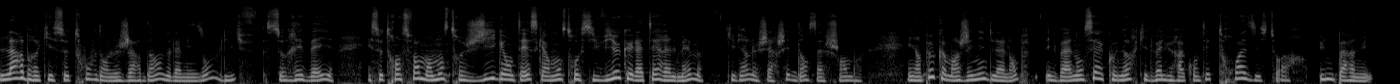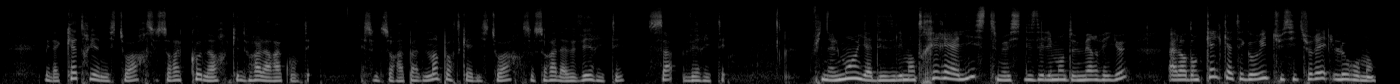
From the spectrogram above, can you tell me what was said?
l'arbre qui se trouve dans le jardin de la maison, l'if, se réveille et se transforme en monstre gigantesque, un monstre aussi vieux que la terre elle-même, qui vient le chercher dans sa chambre. Et un peu comme un génie de la lampe, il va annoncer à Connor qu'il va lui raconter trois histoires, une par nuit. Mais la quatrième histoire, ce sera Connor qui devra la raconter. Et ce ne sera pas n'importe quelle histoire, ce sera la vérité, sa vérité. Finalement, il y a des éléments très réalistes, mais aussi des éléments de merveilleux. Alors, dans quelle catégorie tu situerais le roman?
